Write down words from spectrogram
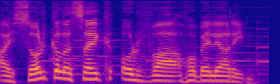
Այսօր կլսեք օրվա հոբելյարին։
